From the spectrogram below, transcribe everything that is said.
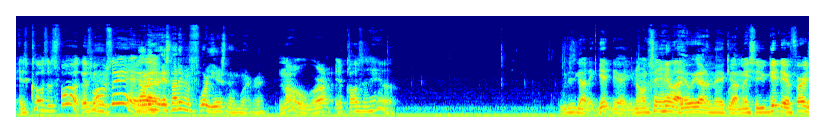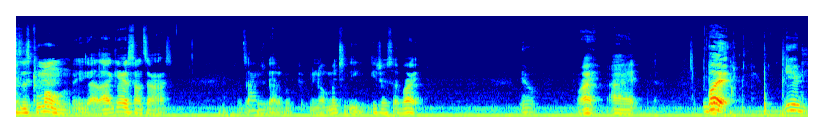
it's close as fuck. That's what I'm saying. Not Like, even. It's not even four years no more, bro. no, bro, it's close as hell. We just gotta get there. You know what I'm saying? Like, yeah, we gotta make we make gotta make sure you get there first. Let's come on. You gotta lock in sometimes. Sometimes you gotta, you know, mentally get yourself right. Yo. Right. All right. But, dude,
